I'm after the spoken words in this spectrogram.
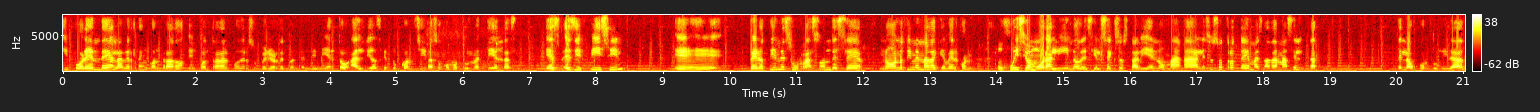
Y por ende, al haberte encontrado, encontrar al poder superior de tu entendimiento, al Dios que tú concibas o como tú lo entiendas. Es, es difícil, eh, pero tiene su razón de ser, ¿no? No tiene nada que ver con un juicio moralino de si el sexo está bien o mal, eso es otro tema, es nada más el darte la oportunidad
